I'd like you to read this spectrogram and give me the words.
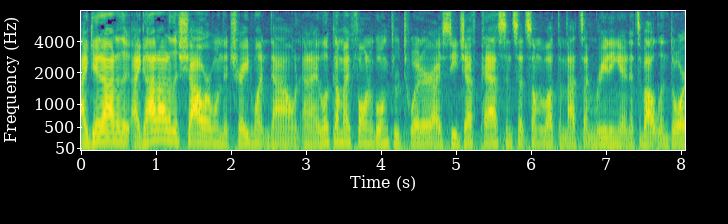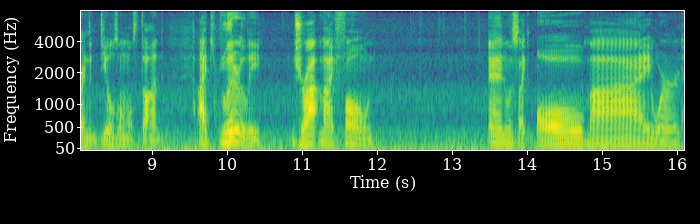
I get out of the I got out of the shower when the trade went down, and I look on my phone. I'm going through Twitter. I see Jeff Passan said something about the Mets. I'm reading it, and it's about Lindor, and the deal's almost done. I literally dropped my phone and was like, "Oh my word,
